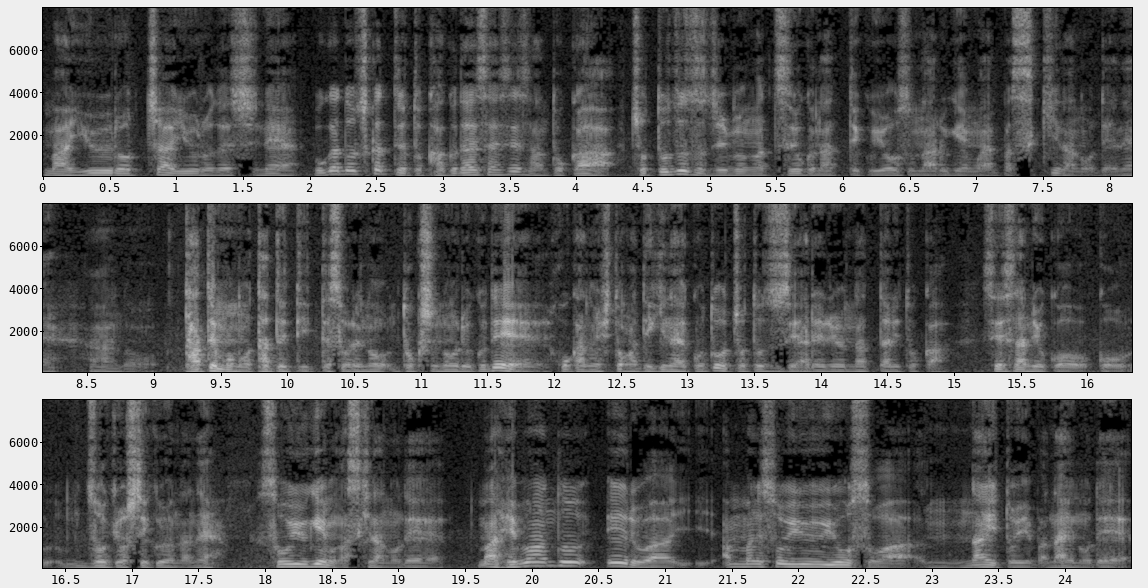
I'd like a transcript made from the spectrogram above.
まあユーロっちゃユーロですしね。僕はどっちかっていうと拡大再生産とかちょっとずつ自分が強くなっていく要素のあるゲームがやっぱ好きなのでね。あの建物を建てていってそれの特殊能力で他の人ができないことをちょっとずつやれるようになったりとか生産力をこう増強していくようなね。そういうゲームが好きなのでまあヘブンエールはあんまりそういう要素はないといえばないので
